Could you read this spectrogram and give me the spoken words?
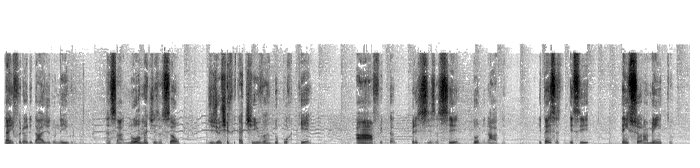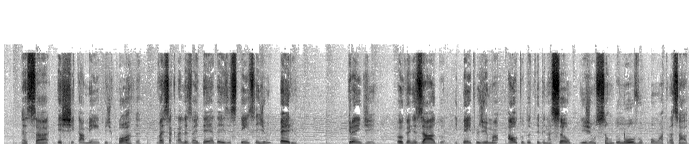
da inferioridade do negro, essa normatização de justificativa do porquê a África precisa ser dominada. Então esse, esse tensionamento, esse esticamento de corda vai sacralizar a ideia da existência de um império grande, organizado e dentro de uma autodeterminação de junção do novo com o atrasado,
